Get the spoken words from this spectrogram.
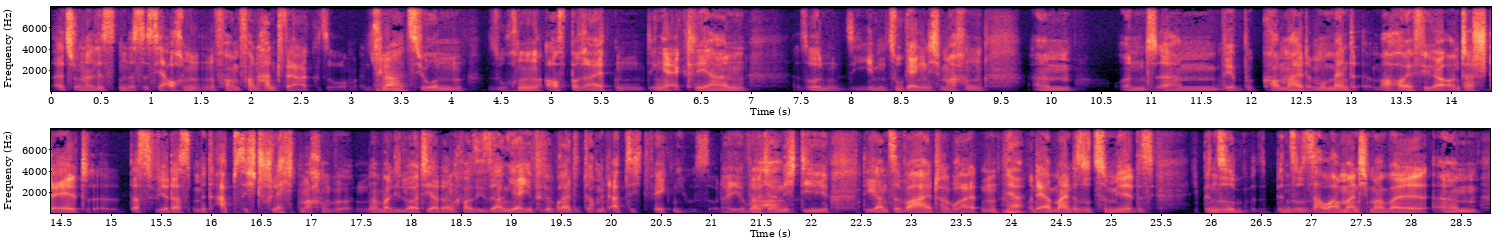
als Journalisten, das ist ja auch eine Form von Handwerk, so Informationen suchen, aufbereiten, Dinge erklären, so sie eben zugänglich machen. Ähm, und ähm, wir bekommen halt im Moment immer häufiger unterstellt, dass wir das mit Absicht schlecht machen würden. Ne? Weil die Leute ja dann quasi sagen, ja, ihr verbreitet doch mit Absicht Fake News oder ihr wollt oh. ja nicht die, die ganze Wahrheit verbreiten. Ja. Und er meinte so zu mir, dass ich bin so, bin so sauer manchmal, weil ähm,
